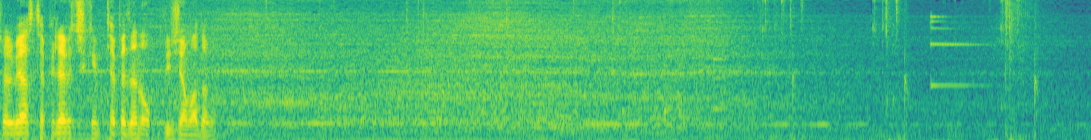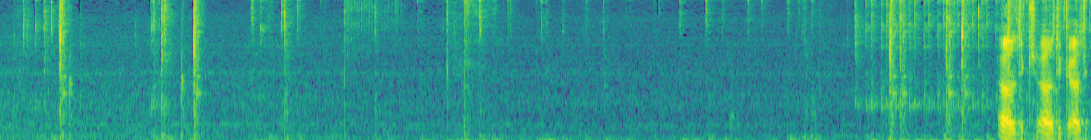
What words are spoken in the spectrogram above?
Şöyle biraz tepelere çıkayım. Tepeden oklayacağım adamı. Öldük, öldük, öldük.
